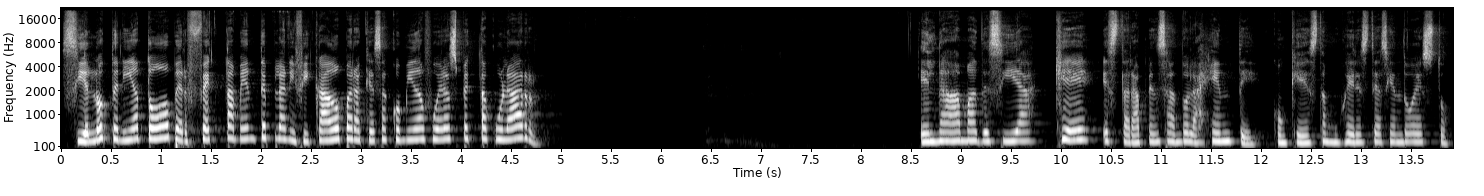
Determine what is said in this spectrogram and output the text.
Si él lo tenía todo perfectamente planificado para que esa comida fuera espectacular. Él nada más decía, ¿qué estará pensando la gente con que esta mujer esté haciendo esto?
